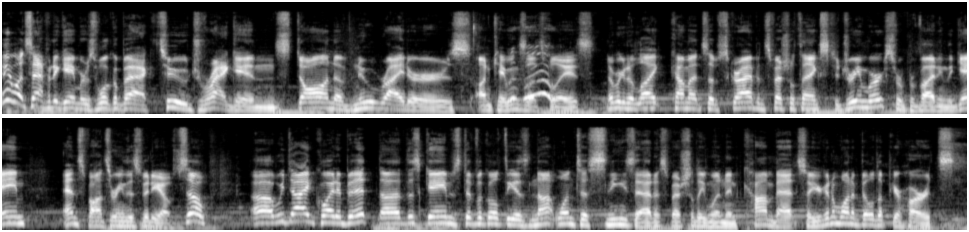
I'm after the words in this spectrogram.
Hey, what's happening, gamers? Welcome back to Dragons, Dawn of New Riders on Kwings Let's Plays. Don't forget to like, comment, subscribe, and special thanks to DreamWorks for providing the game and sponsoring this video. So, uh, we died quite a bit. Uh, this game's difficulty is not one to sneeze at, especially when in combat, so you're going to want to build up your hearts.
